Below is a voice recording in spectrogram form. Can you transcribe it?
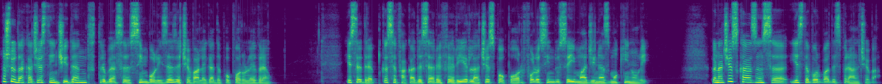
Nu știu dacă acest incident trebuia să simbolizeze ceva legat de poporul evreu. Este drept că se fac adesea referiri la acest popor folosindu-se imaginea smochinului. În acest caz însă este vorba despre altceva.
